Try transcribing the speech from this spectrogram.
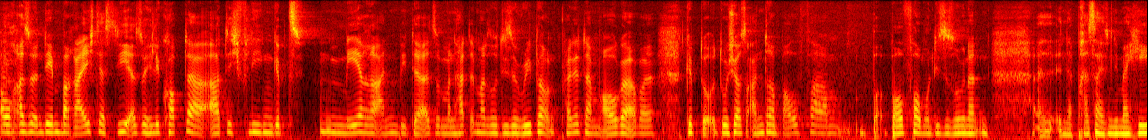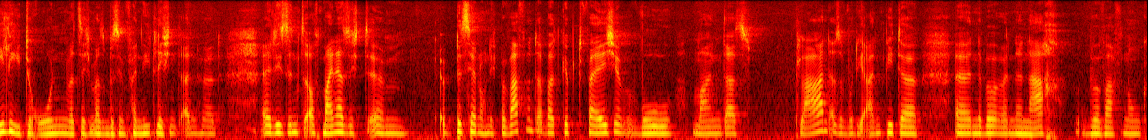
Auch also in dem Bereich, dass die also helikopterartig fliegen, gibt es mehrere Anbieter. Also man hat immer so diese Reaper und Predator im Auge, aber es gibt durchaus andere Bauformen, Bauformen und diese sogenannten, äh, in der Presse heißen die mal Heli-Drohnen, was sich immer so ein bisschen verniedlichend anhört. Äh, die sind aus meiner Sicht ähm, bisher noch nicht bewaffnet, aber es gibt welche, wo man das plant, also wo die Anbieter äh, eine, eine Nachbewaffnung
